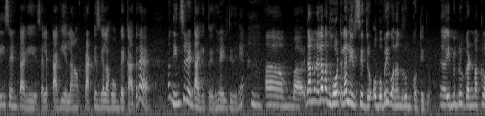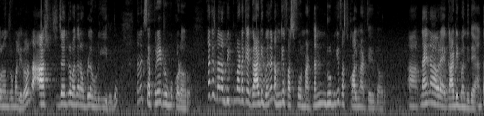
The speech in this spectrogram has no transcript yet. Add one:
ರೀಸೆಂಟಾಗಿ ಸೆಲೆಕ್ಟ್ ಆಗಿ ಎಲ್ಲ ನಾವು ಪ್ರಾಕ್ಟೀಸ್ಗೆಲ್ಲ ಹೋಗಬೇಕಾದ್ರೆ ಒಂದು ಇನ್ಸಿಡೆಂಟ್ ಆಗಿತ್ತು ಇದು ಹೇಳ್ತಿದ್ದೀನಿ ನಮ್ಮನ್ನೆಲ್ಲ ಒಂದು ಹೋಟೆಲಲ್ಲಿ ಇರಿಸಿದ್ರು. ಒಬ್ಬೊಬ್ಬರಿಗೆ ಒಂದೊಂದು ರೂಮ್ ಕೊಟ್ಟಿದ್ರು. ಇಬ್ಬಿಬ್ರು ಗಂಡು ಮಕ್ಕಳು ಒಂದೊಂದು ರೂಮಲ್ಲಿ ಇರೋರು ಅಷ್ಟು ಜನರು ಬಂದು ನಾನು ಒಬ್ಬಳೆ ಹುಡುಗಿ ಇದ್ದಿದ್ದು. ನನಗೆ ಸೆಪ್ರೇಟ್ ರೂಮ್ ಕೊಡೋರು. ಯಾಕಂದ್ರೆ ನಾನು ಪಿಕ್ ಮಾಡೋಕ್ಕೆ ಗಾಡಿ ಬಂದರೆ ನಮಗೆ ಫಸ್ಟ್ ಫೋನ್ ಮಾಡಿ ನನ್ನ ರೂಮ್ಗೆ ಫಸ್ಟ್ ಕಾಲ್ ಮಾಡ್ತಿದ್ದಿದ್ದು ಅವರು. ನೈನ ಅವರೇ ಗಾಡಿ ಬಂದಿದೆ ಅಂತ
